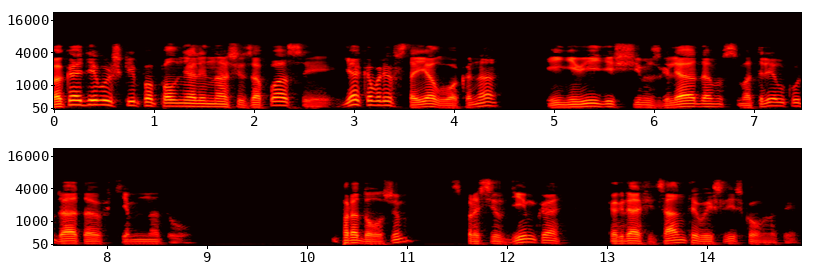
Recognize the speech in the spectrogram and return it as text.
Пока девушки пополняли наши запасы, Яковлев стоял у окна и невидящим взглядом смотрел куда-то в темноту. «Продолжим?» — спросил Димка, когда официанты вышли из комнаты.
